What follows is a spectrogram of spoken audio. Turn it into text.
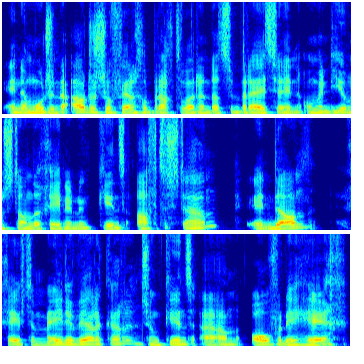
En dan moeten de ouders zover gebracht worden dat ze bereid zijn om in die omstandigheden hun kind af te staan. En dan geeft een medewerker zo'n kind aan over de heg.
